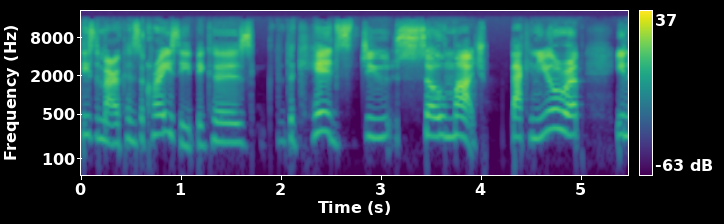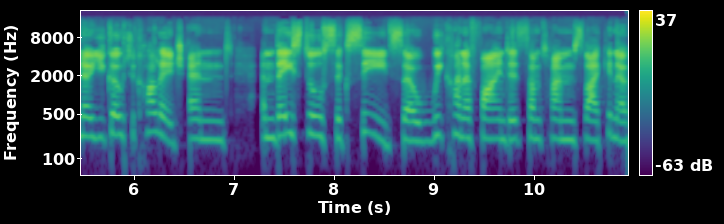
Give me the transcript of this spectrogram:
these americans are crazy because the kids do so much. Back in Europe, you know, you go to college and and they still succeed. So we kind of find it sometimes like you know,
